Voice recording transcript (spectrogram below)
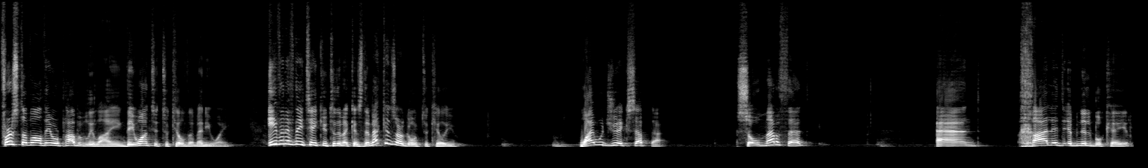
First of all, they were probably lying. They wanted to kill them anyway. Even if they take you to the Meccans, the Meccans are going to kill you. Why would you accept that? So Marthad and Khalid ibn al-Bukayr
